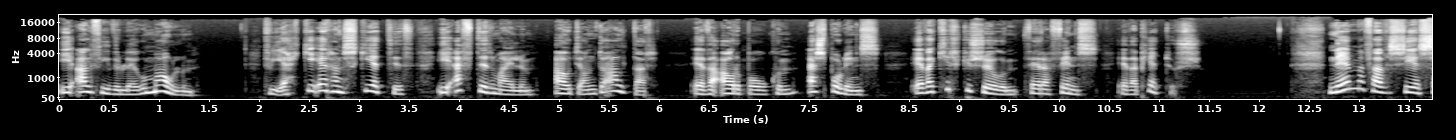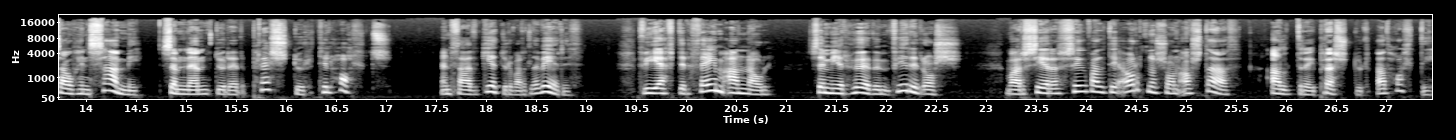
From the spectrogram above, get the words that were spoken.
í alþýðulegu málum. Því ekki er hann sketið í eftirmælum átjándu aldar eða árbókum Espólins eða kirkjusögum þeirra finns eða Péturs. Nefna það sé sá hinn sami sem nefndur er prestur til holts, en það getur varðla verið. Því eftir þeim annál sem ég höfum fyrir oss var sér að Sigvaldi Árnason á stað aldrei prestur að holti.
